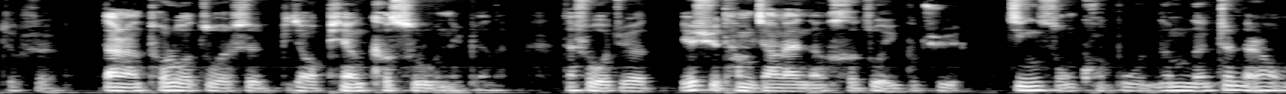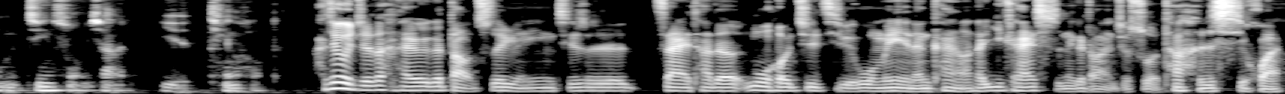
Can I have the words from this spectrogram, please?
就是当然陀螺做的是比较偏克苏鲁那边的，但是我觉得也许他们将来能合作一部剧，惊悚恐怖，能不能真的让我们惊悚一下也挺好的。而且我觉得还有一个导致的原因，其实在他的幕后剧集，我们也能看到，他一开始那个导演就说他很喜欢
